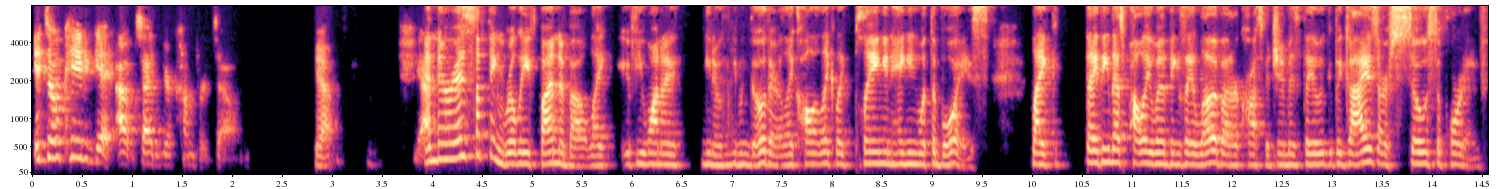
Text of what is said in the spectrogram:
it's okay to get outside of your comfort zone. Yeah. Yeah. And there is something really fun about like if you want to, you know, even go there, like call it like like playing and hanging with the boys. Like I think that's probably one of the things I love about our CrossFit gym is the the guys are so supportive.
